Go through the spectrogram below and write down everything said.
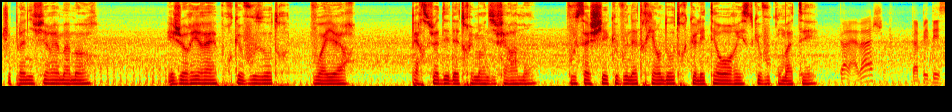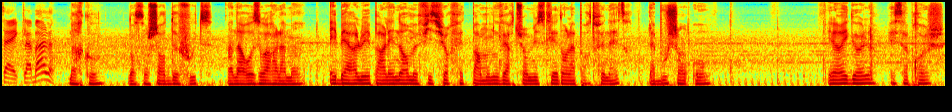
Je planifierai ma mort et je rirai pour que vous autres, voyeurs, persuadés d'être humains différemment, vous sachiez que vous n'êtes rien d'autre que les terroristes que vous combattez. Putain la vache, t'as pété ça avec la balle? Marco, dans son short de foot, un arrosoir à la main, éberlué par l'énorme fissure faite par mon ouverture musclée dans la porte-fenêtre, la bouche en haut, il rigole et s'approche.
